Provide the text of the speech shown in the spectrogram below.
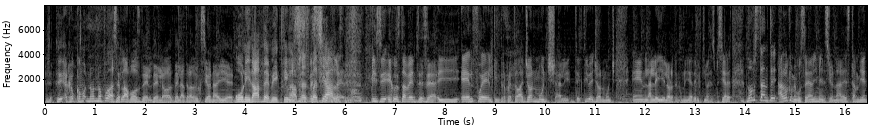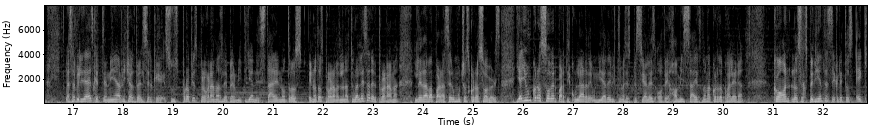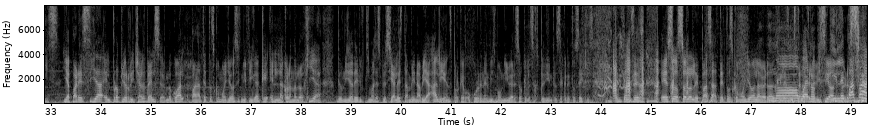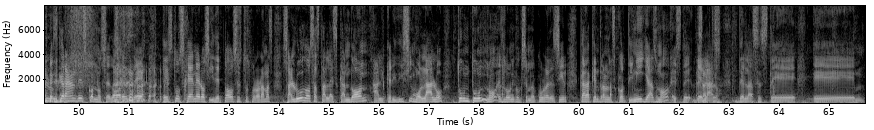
¿Cómo? No, no puedo hacer la voz de, de, lo- de la traducción ahí en... Unidad de víctimas especiales. Y sí, justamente, o sea, y él fue el que interpretó a John Munch, al detective John Munch, en La Ley y el Orden, Unidad de Víctimas Especiales. No obstante, algo que me gustaría a mí mencionar es también las habilidades que tenía Richard Belzer, que sus propios programas le permitían estar en otros, en otros programas. La naturaleza del programa le daba para hacer muchos crossovers. Y hay un crossover particular de Unidad de Víctimas Especiales o de Homicide, no me acuerdo cuál era, con los expedientes secretos X. Y aparecía el propio Richard Belzer, lo cual para tetos como yo significa que en la cronología de Unidad de Víctimas Especiales también había aliens, porque ocurre en el mismo universo que los expedientes secretos X. Entonces, eso solo le pasa a tetos como yo, la verdad, que les gusta la televisión. y le pasa sí. a los grandes conocedores de estos géneros y de todos estos programas. Saludos hasta la Escandón, al queridísimo Lalo, Tun Tun, ¿no? Es lo único que se me ocurre decir cada que entran las cortinillas, ¿no? Este, de Exacto. las, de las, este, eh,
